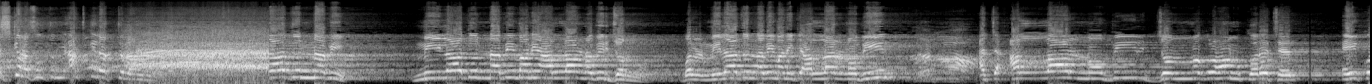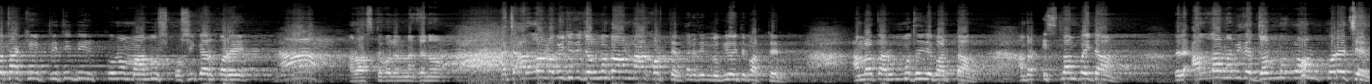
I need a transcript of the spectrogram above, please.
ইশকে রাসূল তুমি আটকে রাখতে পারবে না। মিলাদুন নবী মিলাদুন নবী মানে আল্লাহর নবীর জন্ম। বলেন মিলাদুন নবী মানে কি? আল্লাহর নবীর আচ্ছা আল্লাহর নবীর জন্মগ্রহণ করেছেন এই কথা কি পৃথিবীর কোন মানুষ অস্বীকার করে? আর আসতে বলেন না কেন? আচ্ছা আল্লাহ নবী যদি জন্মগ্রহণ না করতেন তাহলে তিনি নবী হইতে পারতেন। আমরা তার উন্মত হইতে পারতাম। আমরা ইসলাম পাইতাম। তাহলে আল্লাহ নবী যে জন্মগ্রহণ করেছেন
